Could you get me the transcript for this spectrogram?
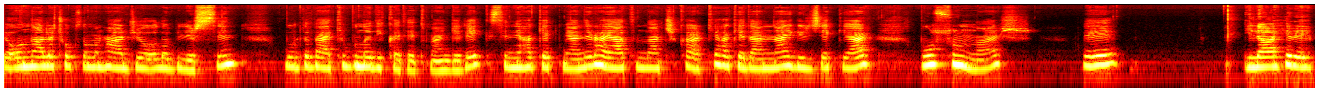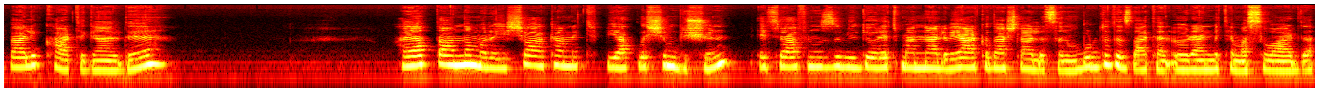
ve onlarla çok zaman harcıyor olabilirsin. Burada belki buna dikkat etmen gerek. Seni hak etmeyenleri hayatından çıkar ki hak edenler girecek yer bulsunlar. Ve ilahi rehberlik kartı geldi. Hayatta anlam arayışı, alternatif bir yaklaşım düşün. Etrafınızı bilgi öğretmenlerle veya arkadaşlarla sarın. Burada da zaten öğrenme teması vardı.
